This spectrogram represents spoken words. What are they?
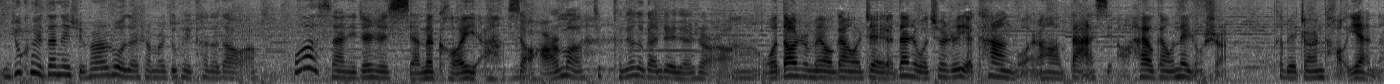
你就可以在那雪花落在上面就可以看得到啊。哇塞，你真是闲的可以啊！小孩嘛，就肯定就干这件事儿啊。嗯，我倒是没有干过这个，但是我确实也看过，然后大小还有干过那种事儿，特别招人讨厌的。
